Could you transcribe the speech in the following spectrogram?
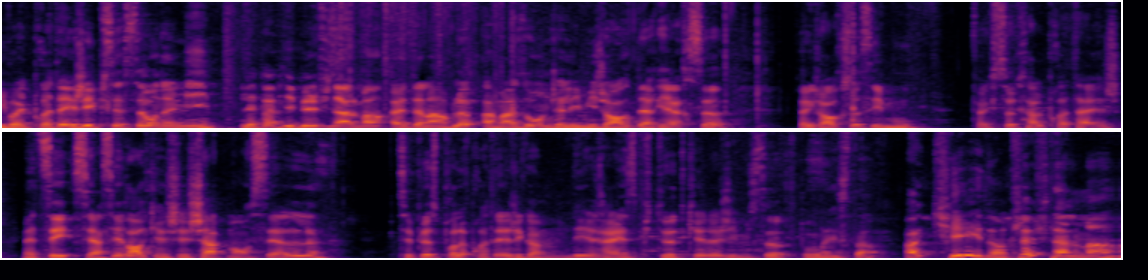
il va être protégé. Puis c'est ça, on a mis les papiers bulles finalement euh, de l'enveloppe Amazon. Je l'ai mis genre derrière ça. Fait que genre ça, c'est mou. Fait que c'est sûr que ça le protège. Mais tu sais, c'est assez rare que j'échappe mon sel. C'est plus pour le protéger comme des raises pis tout que là j'ai mis ça pour l'instant. Ok, donc là finalement,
